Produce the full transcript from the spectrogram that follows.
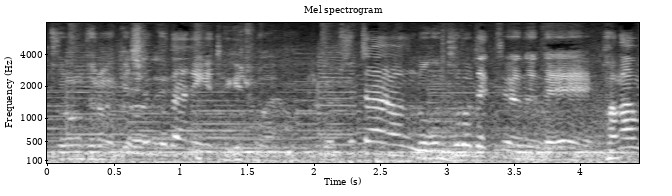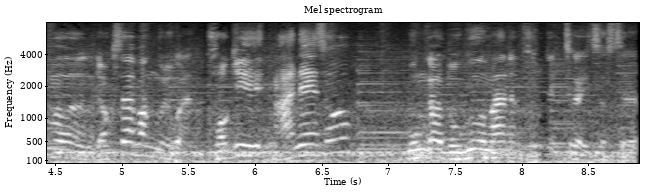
네, 주렁주렁 이렇게 그러네. 싣고 다니기 되게 좋아요. 이게 출장 녹음 프로젝트였는데 광화문 역사박물관 거기 안에서 뭔가 녹음하는 프로젝트가 있었어요.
